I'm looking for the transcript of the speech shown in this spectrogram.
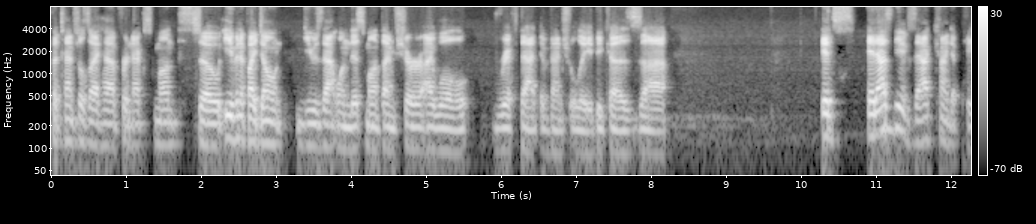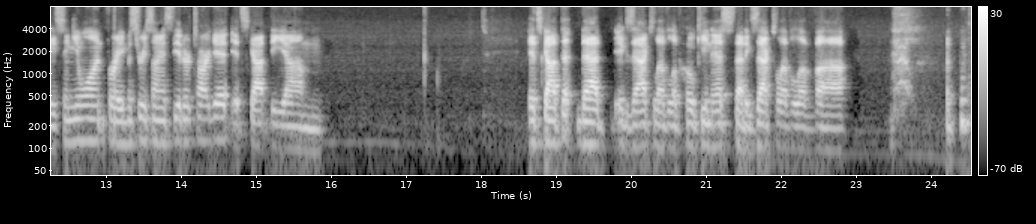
potentials I have for next month. So even if I don't use that one this month, I'm sure I will riff that eventually because uh, it's it has the exact kind of pacing you want for a mystery science theater target. It's got the um, it's got that that exact level of hokiness, that exact level of uh,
